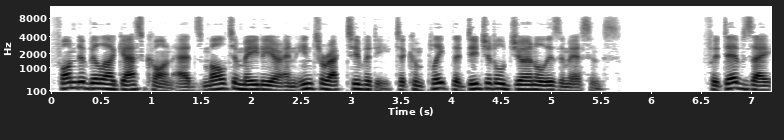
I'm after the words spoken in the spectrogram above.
Fondevila-Gascon adds multimedia and interactivity to complete the digital journalism essence. For Deuze,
